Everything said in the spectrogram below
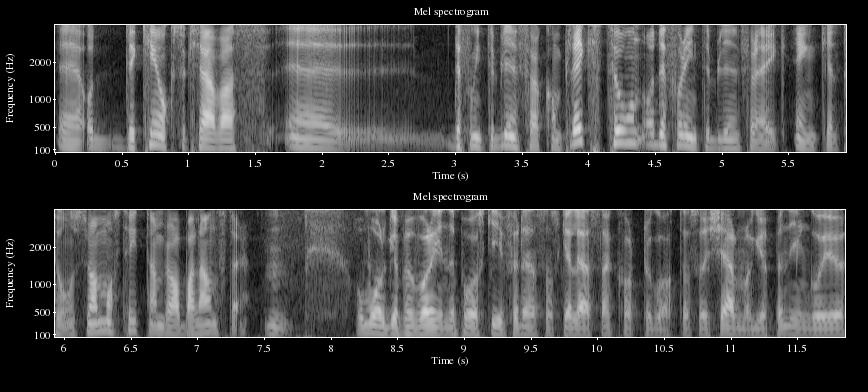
eh, och det kan ju också krävas eh, det får inte bli en för komplex ton och det får inte bli en för enkel ton. Så man måste hitta en bra balans där. Mm. Och målgruppen var inne på, skriv för den som ska läsa kort och gott. Alltså kärnmålgruppen ingår ju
